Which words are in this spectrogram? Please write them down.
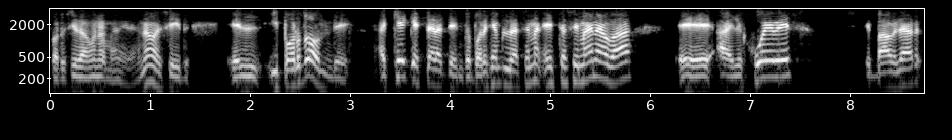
por decirlo de alguna manera? ¿no? Es decir, el, ¿y por dónde? Aquí hay que estar atento. Por ejemplo, la semana, esta semana va eh, al jueves, va a hablar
